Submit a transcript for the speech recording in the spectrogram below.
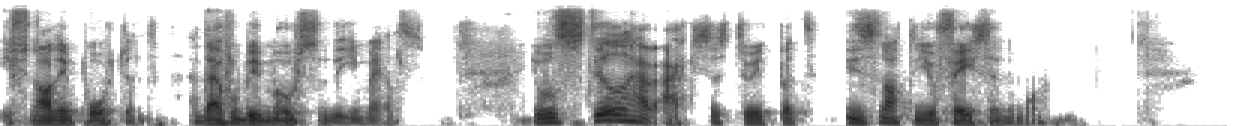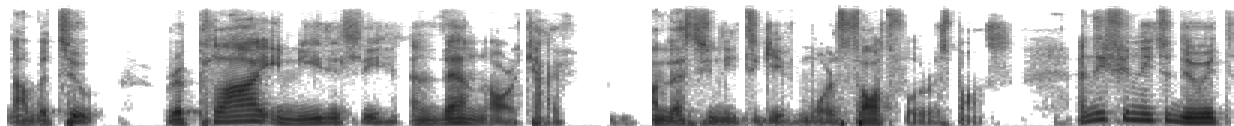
if not important, and that will be most of the emails. You will still have access to it, but it's not in your face anymore. Number two, reply immediately and then archive, unless you need to give more thoughtful response. And if you need to do it,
